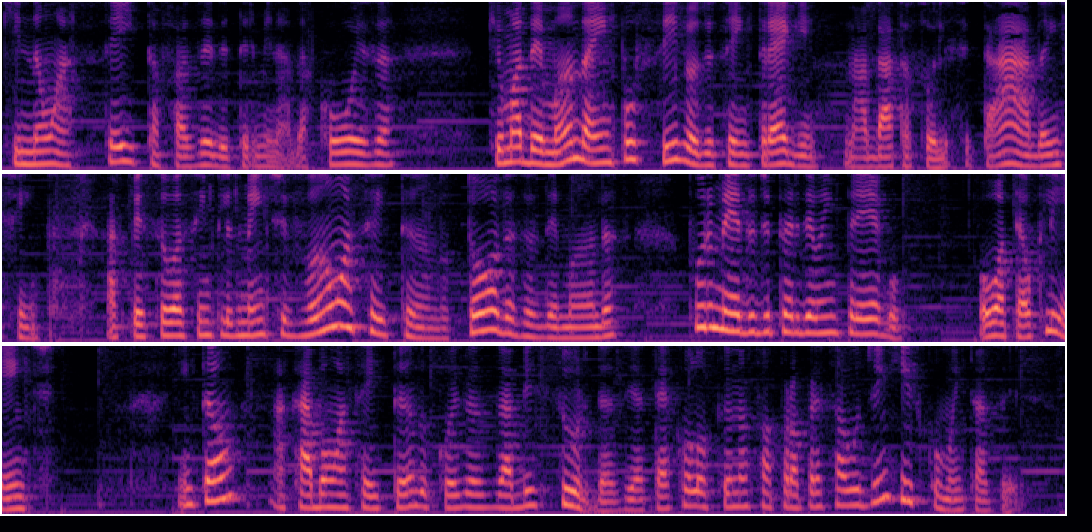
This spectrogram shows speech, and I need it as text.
que não aceita fazer determinada coisa, que uma demanda é impossível de ser entregue na data solicitada, enfim. As pessoas simplesmente vão aceitando todas as demandas por medo de perder o emprego ou até o cliente. Então, acabam aceitando coisas absurdas e até colocando a sua própria saúde em risco muitas vezes.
